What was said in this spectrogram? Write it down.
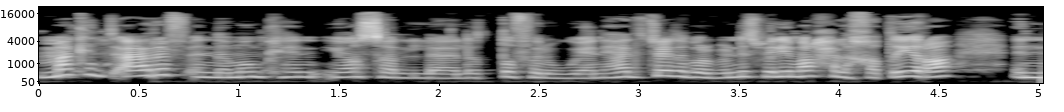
ما كنت أعرف أنه ممكن يوصل للطفل ويعني هذه تعتبر بالنسبة لي مرحلة خطيرة أن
